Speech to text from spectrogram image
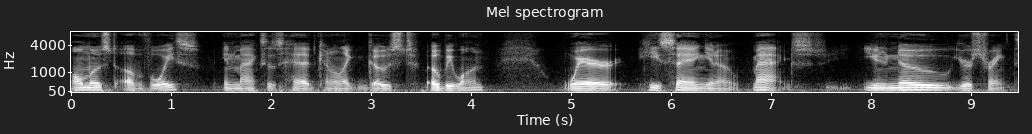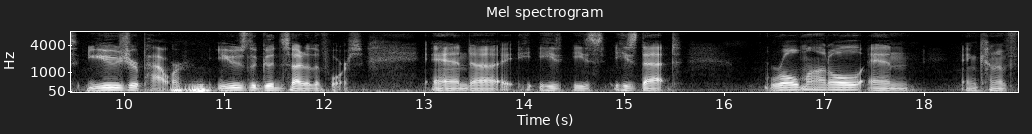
almost a voice in Max's head kind of like ghost Obi-Wan where he's saying you know Max you know your strength. Use your power. Use the good side of the force. And uh, he, he's he's that role model and and kind of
